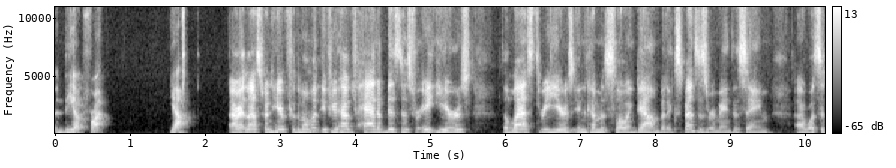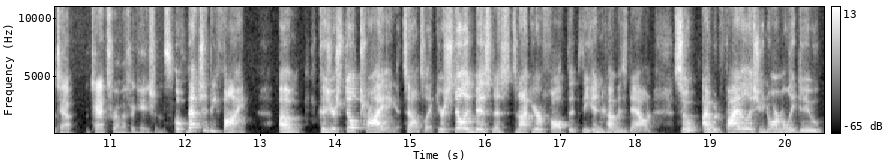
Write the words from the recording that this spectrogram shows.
and be upfront. Yeah. All right, last one here for the moment. If you have had a business for eight years, the last three years income is slowing down, but expenses remain the same. Uh, what's the tap, tax ramifications? Oh, that should be fine. Um, because you're still trying, it sounds like. You're still in business. It's not your fault that the income is down. So I would file as you normally do.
